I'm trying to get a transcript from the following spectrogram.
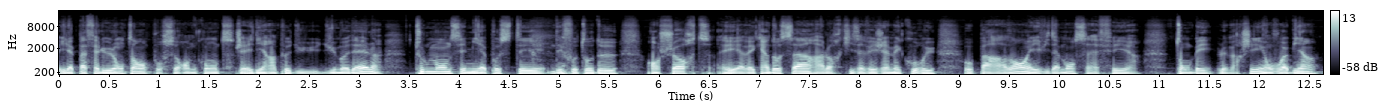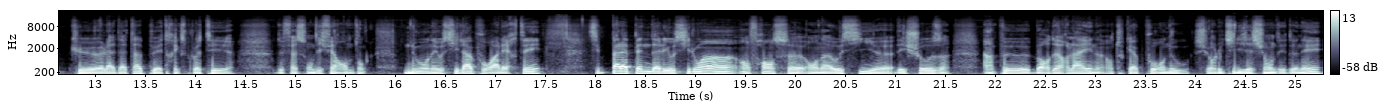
Il n'a pas fallu longtemps pour se rendre compte, j'allais dire un peu du modèle. Tout le monde s'est mis à poster des photos d'eux en short et avec un dossard alors qu'ils avaient jamais couru auparavant. Et évidemment, ça a fait tomber le marché. Et on voit bien que la data peut être exploitée de façon différente. Donc nous, on est aussi là pour alerter. C'est pas la peine d'aller aussi loin. Hein. En France, on a aussi euh, des choses un peu borderline, en tout cas pour nous, sur l'utilisation des données.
